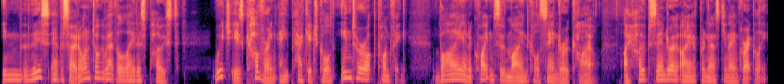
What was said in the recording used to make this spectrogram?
in this episode, I want to talk about the latest post, which is covering a package called Interop Config by an acquaintance of mine called Sandro Keil. I hope, Sandro, I have pronounced your name correctly.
